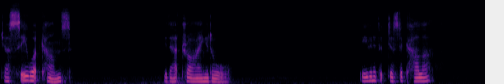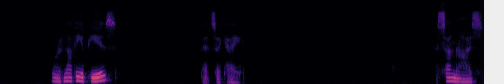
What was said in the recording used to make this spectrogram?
Just see what comes without trying at all. Even if it's just a colour, or if nothing appears, that's okay. A sunrise.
